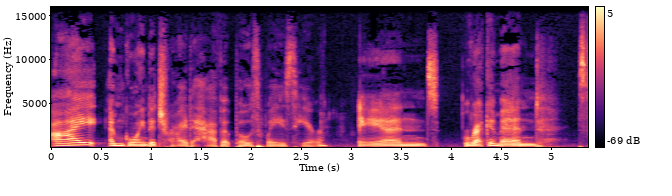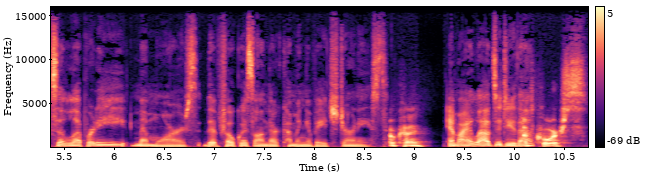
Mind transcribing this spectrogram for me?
I am going to try to have it both ways here and recommend celebrity memoirs that focus on their coming of age journeys. Okay. Am I allowed to do that? Of course.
